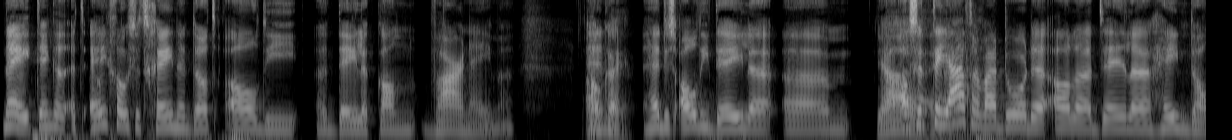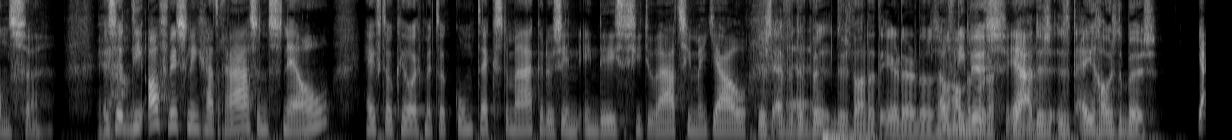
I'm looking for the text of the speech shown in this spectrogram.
Nee, ik denk dat het ego is hetgene dat al die delen kan waarnemen. Oké. Dus al die delen um, ja, als het theater waardoor de alle delen heen dansen. Dus het, die afwisseling gaat razendsnel. Heeft ook heel erg met de context te maken. Dus in, in deze situatie met jou. Dus even de eh, bus. Dus we hadden het eerder. Een over die bus. Ja. dus het ego is de bus. Ja,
